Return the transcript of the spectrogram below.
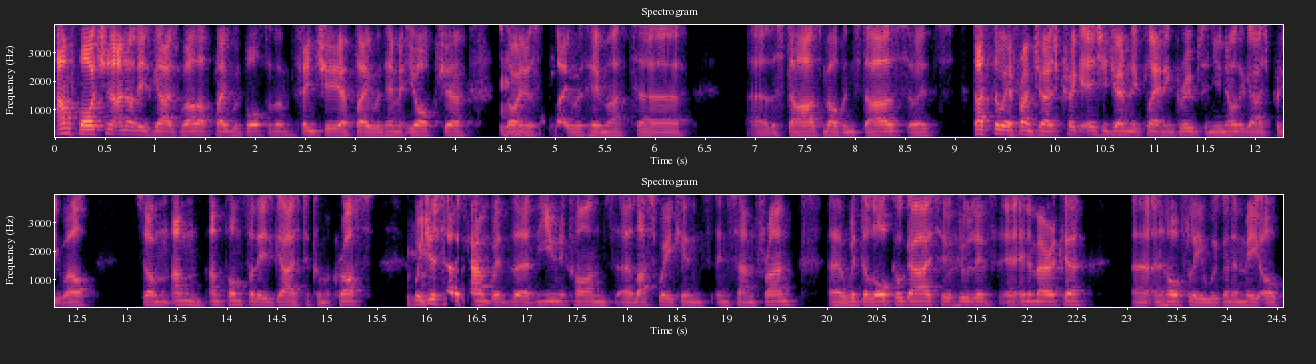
I'm fortunate. I know these guys well. I've played with both of them. Finchy, I played with him at Yorkshire. Stoinis, I played with him at uh, uh, the Stars, Melbourne Stars. So it's that's the way franchise cricket is. You're generally playing in groups, and you know the guys pretty well. So I'm I'm, I'm pumped for these guys to come across. We just had a camp with the, the unicorns uh, last week in in San Fran uh, with the local guys who who live in, in America, uh, and hopefully we're going to meet up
